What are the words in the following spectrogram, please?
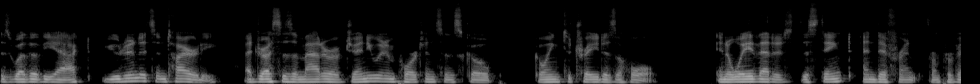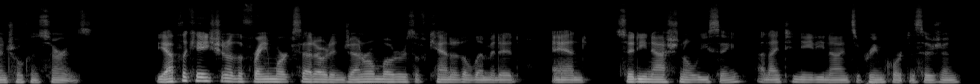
is whether the Act, viewed in its entirety, addresses a matter of genuine importance and scope going to trade as a whole, in a way that is distinct and different from provincial concerns. The application of the framework set out in General Motors of Canada Limited and City National Leasing, a 1989 Supreme Court decision,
